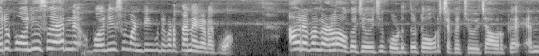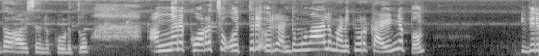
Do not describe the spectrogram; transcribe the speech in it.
ഒരു പോലീസുകാരന്റെ പോലീസും വണ്ടിയും കൂടി ഇവിടെ തന്നെ കിടക്കുക അവരപ്പം വെള്ളമൊക്കെ ചോദിച്ച് കൊടുത്തു ടോർച്ചൊക്കെ ചോദിച്ചു അവർക്ക് എന്തോ ആവശ്യത്തിന് കൊടുത്തു. അങ്ങനെ കുറച്ച് ഒത്തിരി ഒരു രണ്ട് മൂന്നാൽ മണിക്കൂർ കഴിഞ്ഞപ്പം ഇവർ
